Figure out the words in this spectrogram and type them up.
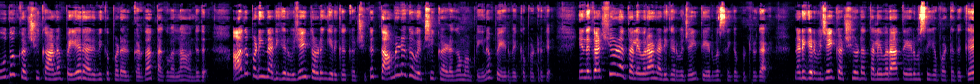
புது கட்சிக்கான பெயர் அறிவிக்கப்பட இருக்கிறதா தகவல்லாம் வந்தது. அதுபடி நடிகர் விஜய் தொடங்கி இருக்க கட்சிக்கு தமிழக வெற்றி கழகம் அப்படின்னு பெயர் வைக்கப்பட்டிருக்கு. இந்த கட்சியோட தலைவரா நடிகர் விஜய் தேர்வு செய்யப்பட்டிருக்கார். நடிகர் விஜய் கட்சியோட தலைவரா தேர்வு செய்யப்பட்டதுக்கு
